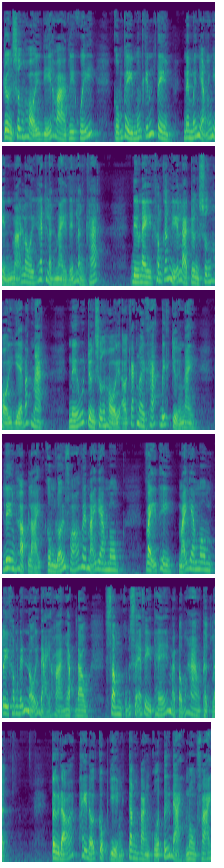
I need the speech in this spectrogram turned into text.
Trường Xuân Hội dĩ hòa vi quý, cũng vì muốn kiếm tiền nên mới nhẫn nhịn Mã Lôi hết lần này đến lần khác. Điều này không có nghĩa là Trường Xuân Hội dễ bắt nạt. Nếu Trường Xuân Hội ở các nơi khác biết chuyện này, liên hợp lại cùng đối phó với Mã Gia Môn, vậy thì Mã Gia Môn tuy không đến nỗi đại hòa ngập đầu, song cũng sẽ vì thế mà tổn hao thực lực. Từ đó thay đổi cục diện cân bằng của tứ đại môn phái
